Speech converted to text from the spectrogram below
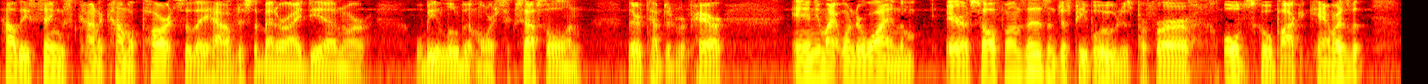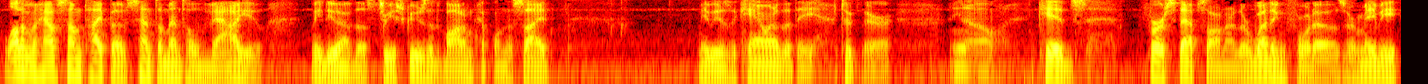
how these things kind of come apart so they have just a better idea and or will be a little bit more successful in their attempted repair. And you might wonder why in the era of cell phones it isn't just people who just prefer old school pocket cameras, but a lot of them have some type of sentimental value. We do have those three screws at the bottom, couple on the side. Maybe it was the camera that they took their, you know, kids' first steps on, or their wedding photos, or maybe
